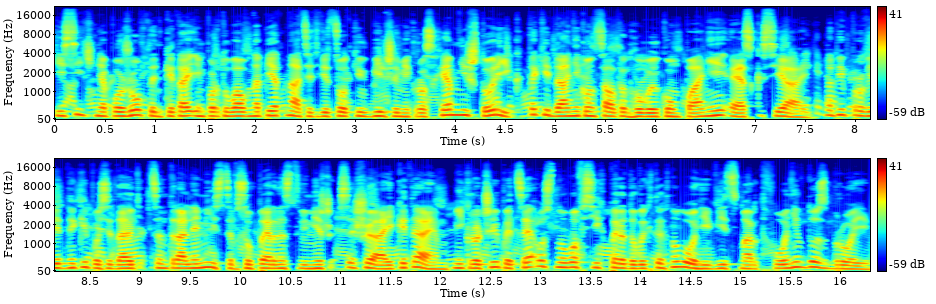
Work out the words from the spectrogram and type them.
Із січня по жовтень Китай імпортував на 15% більше мікросхем ніж торік. Такі дані консалтингової компанії ESC-CI. Напівпровідники посідають центральне місце в суперництві між США і Китаєм. Мікрочипи це основа всіх передових технологій від смартфонів до зброї.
